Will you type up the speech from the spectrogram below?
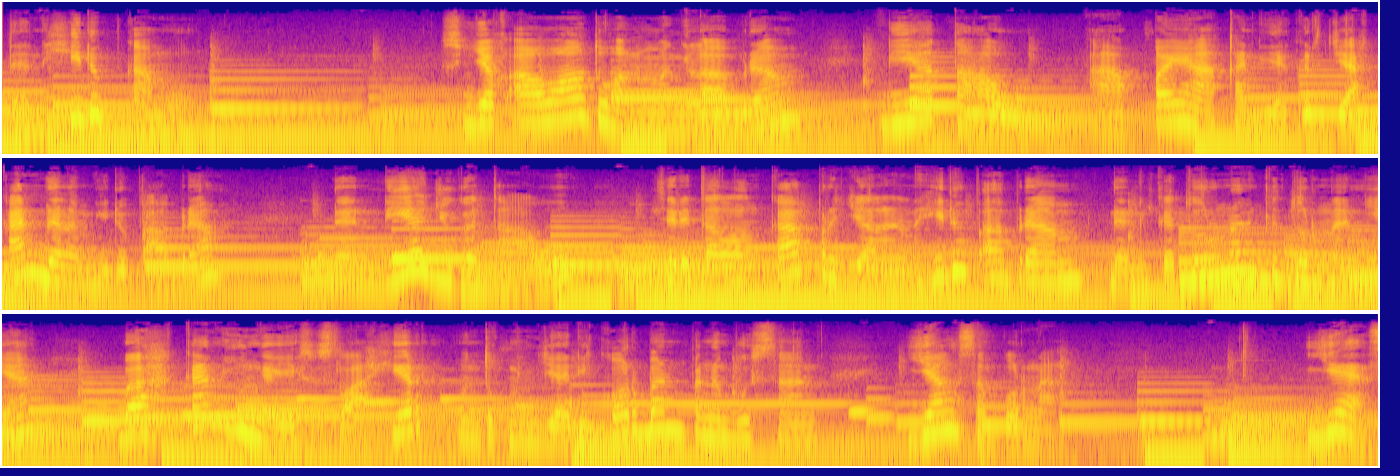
dan hidup kamu. Sejak awal Tuhan memanggil Abram, dia tahu apa yang akan dia kerjakan dalam hidup Abram, dan dia juga tahu cerita lengkap perjalanan hidup Abram dan keturunan-keturunannya, bahkan hingga Yesus lahir untuk menjadi korban penebusan yang sempurna. Yes,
